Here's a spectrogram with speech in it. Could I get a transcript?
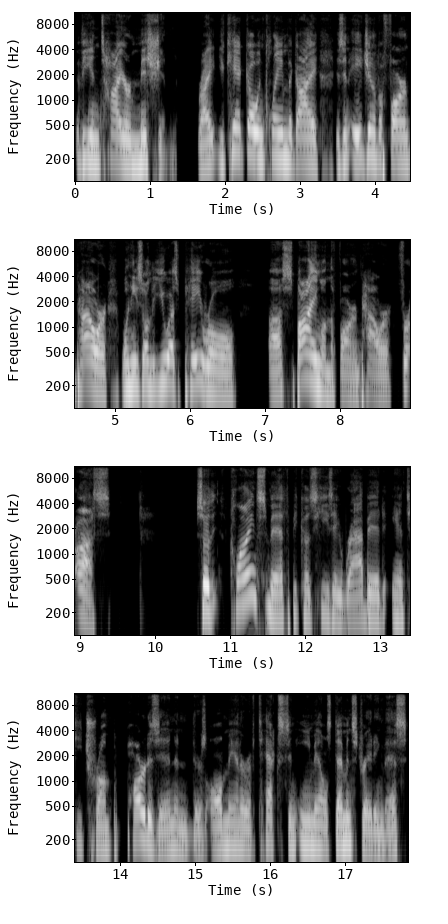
the entire mission, right? You can't go and claim the guy is an agent of a foreign power when he's on the US payroll uh, spying on the foreign power for us. So Clinesmith, because he's a rabid anti-Trump partisan, and there's all manner of texts and emails demonstrating this,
